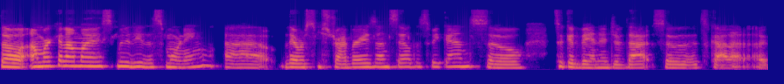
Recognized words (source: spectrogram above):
So I'm working on my smoothie this morning. Uh, there were some strawberries on sale this weekend, so took advantage of that. So it's got a,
